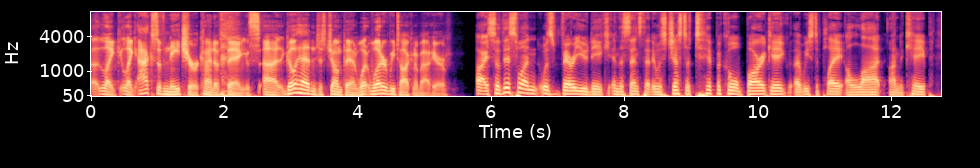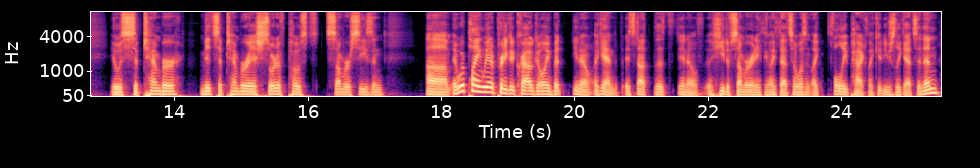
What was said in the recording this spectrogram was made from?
uh, like like acts of nature kind of things. Uh, go ahead and just jump in. What what are we talking about here? All right, so this one was very unique in the sense that it was just a typical bar gig that we used to play a lot on the Cape. It was September, mid September ish, sort of post summer season. Um, and we're playing, we had a pretty good crowd going, but you know, again, it's not the, you know, the heat of summer or anything like that. So it wasn't like fully packed like it usually gets. And then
